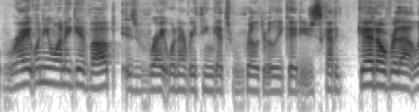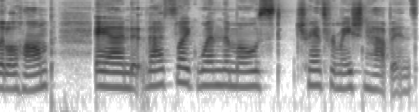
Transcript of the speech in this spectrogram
right when you want to give up is right when everything gets really, really good. You just got to get over that little hump. And that's like when the most transformation happens.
